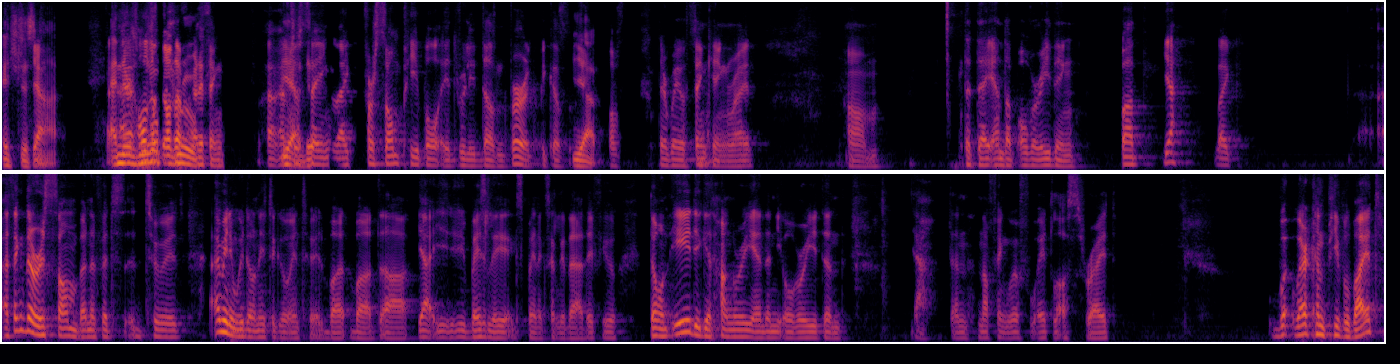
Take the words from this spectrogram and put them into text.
it's just yeah. not and there's also no proof. anything i'm yeah, just saying like for some people it really doesn't work because yeah. of their way of thinking right um that they end up overeating but yeah like I think there is some benefits to it. I mean, we don't need to go into it, but but uh, yeah, you, you, basically explain exactly that. If you don't eat, you get hungry, and then you overeat, and yeah, then nothing with weight loss, right? where can people buy it?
